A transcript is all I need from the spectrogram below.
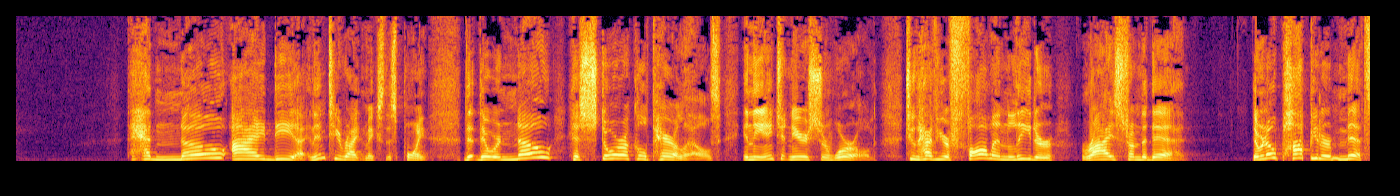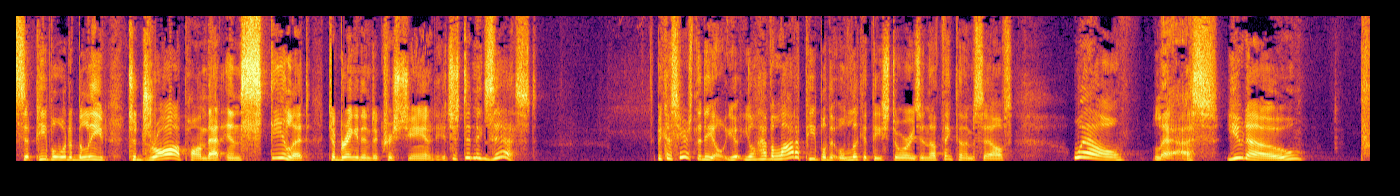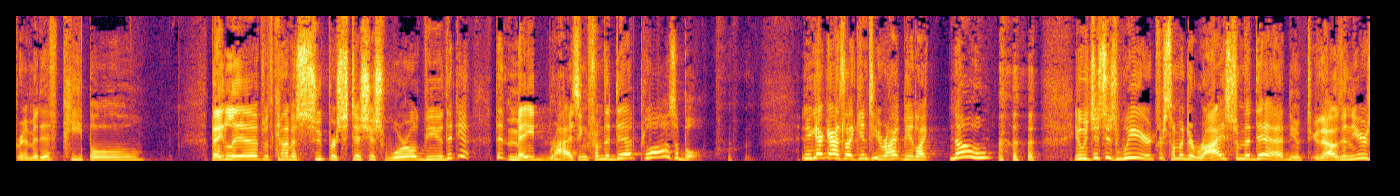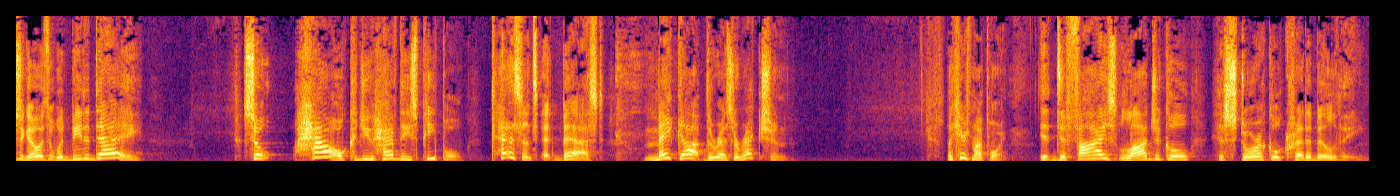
They had no idea, and N.T. Wright makes this point, that there were no historical parallels in the ancient Near Eastern world to have your fallen leader rise from the dead. There were no popular myths that people would have believed to draw upon that and steal it to bring it into Christianity. It just didn't exist. Because here's the deal you'll have a lot of people that will look at these stories and they'll think to themselves, well, Les, you know, primitive people. They lived with kind of a superstitious worldview that, yeah, that made rising from the dead plausible. And you got guys like N.T. Wright being like, no, it was just as weird for someone to rise from the dead, you know, 2,000 years ago as it would be today. So, how could you have these people, peasants at best, make up the resurrection? Look, here's my point it defies logical, historical credibility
